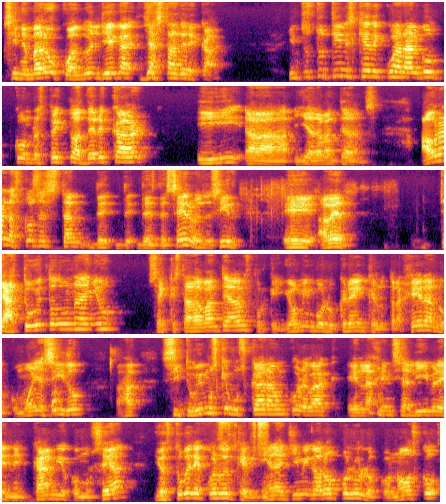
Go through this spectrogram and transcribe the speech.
Sin embargo, cuando él llega, ya está Derek Carr. Y entonces tú tienes que adecuar algo con respecto a Derek Carr y, a Davante Adams. Ahora las cosas están desde cero, es decir, eh, a ver, ya tuve todo un año, sé que está Davante Adams porque yo me involucré en que lo trajeran o como haya sido. Si tuvimos que buscar a un coreback en la agencia libre, en el cambio, como sea, yo estuve de acuerdo en que viniera Jimmy Garoppolo, lo conozco.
